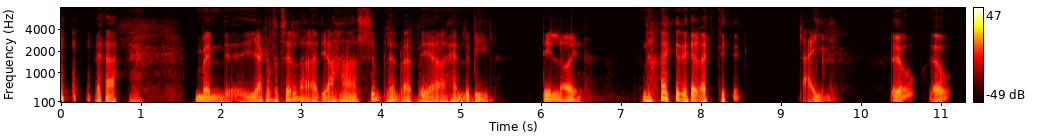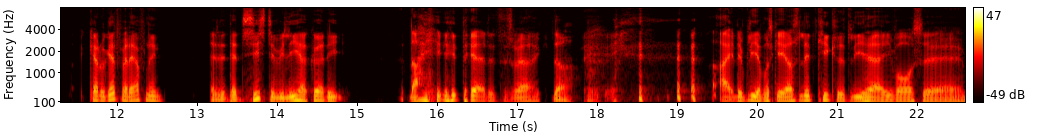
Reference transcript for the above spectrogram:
ja, men øh, jeg kan fortælle dig, at jeg har simpelthen været ved at handle bil. Det er løgn. Nej, det er rigtigt. Nej. Jo, jo. Kan du gætte, hvad det er for en? Er det den sidste, vi lige har kørt i? Nej, det er det desværre ikke. Nå, okay. Ej, det bliver måske også lidt kikset lige her i vores øh,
